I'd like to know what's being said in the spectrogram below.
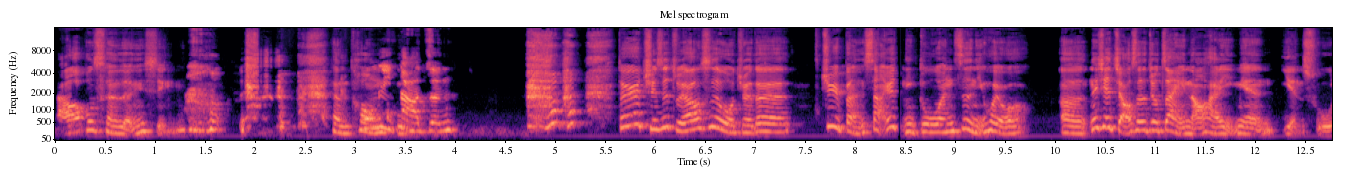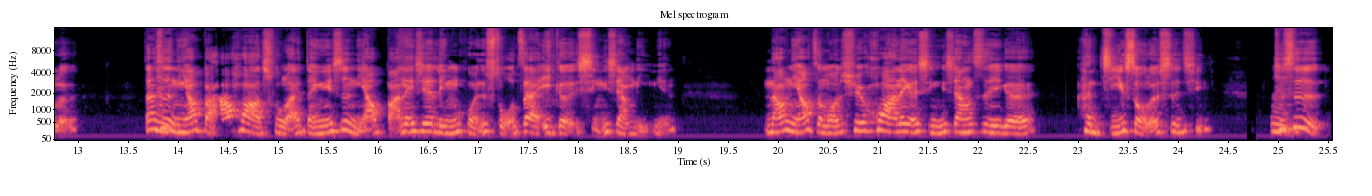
打到不成人形，很痛苦，功力大增。对，因为其实主要是我觉得剧本上，因为你读文字，你会有呃那些角色就在你脑海里面演出了，但是你要把它画出来，嗯、等于是你要把那些灵魂锁在一个形象里面，然后你要怎么去画那个形象，是一个很棘手的事情。嗯、就是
